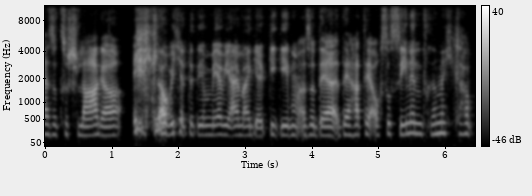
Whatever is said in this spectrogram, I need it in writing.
Also zu Schlager, ich glaube, ich hätte dem mehr wie einmal Gelb gegeben. Also der, der hatte auch so Szenen drin. Ich glaube,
